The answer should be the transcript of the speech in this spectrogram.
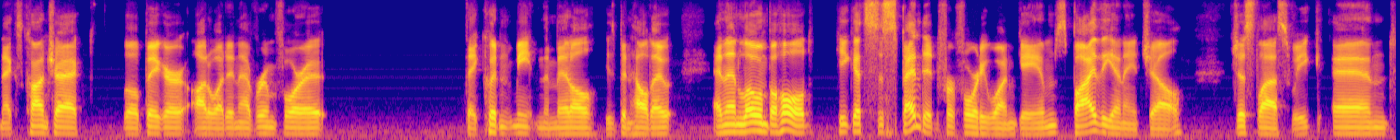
next contract a little bigger ottawa didn't have room for it they couldn't meet in the middle. He's been held out. And then lo and behold, he gets suspended for 41 games by the NHL just last week. And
